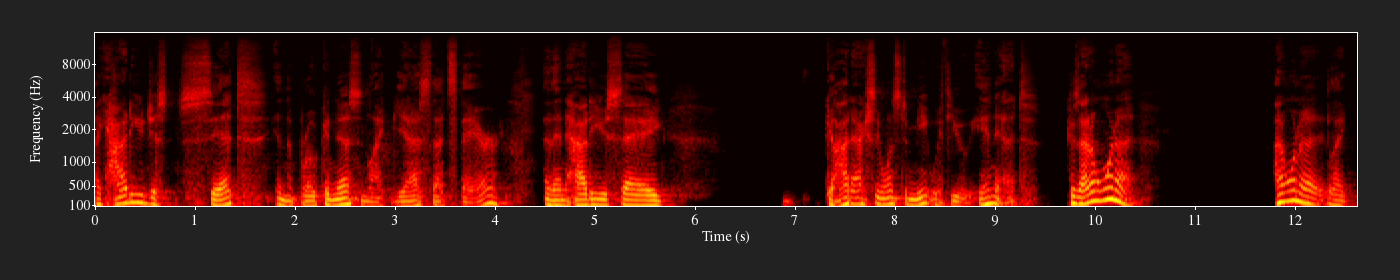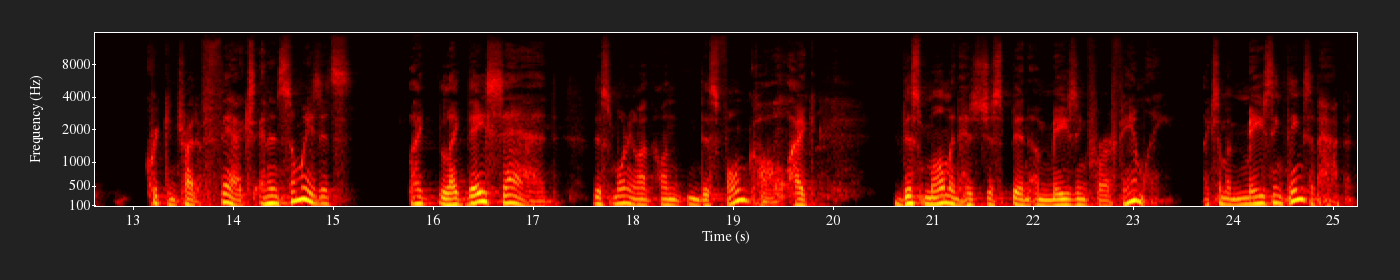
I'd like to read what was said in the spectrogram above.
like how do you just sit in the brokenness and like, yes, that's there, and then how do you say, God actually wants to meet with you in it? Because I don't want to, I don't want to like quick and try to fix. And in some ways, it's like like they said this morning on on this phone call, like this moment has just been amazing for our family. Like some amazing things have happened,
